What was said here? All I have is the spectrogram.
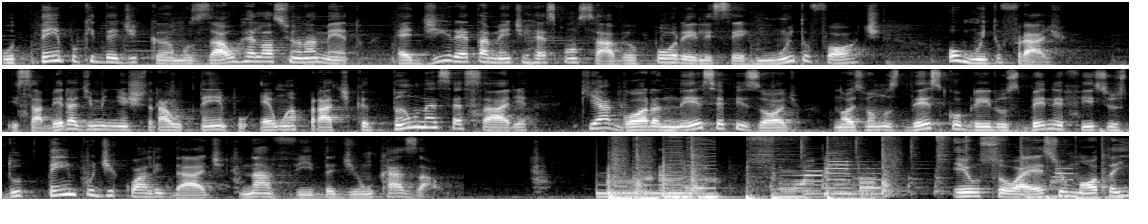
O tempo que dedicamos ao relacionamento é diretamente responsável por ele ser muito forte ou muito frágil. E saber administrar o tempo é uma prática tão necessária que agora, nesse episódio, nós vamos descobrir os benefícios do tempo de qualidade na vida de um casal. Eu sou Aécio Mota e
